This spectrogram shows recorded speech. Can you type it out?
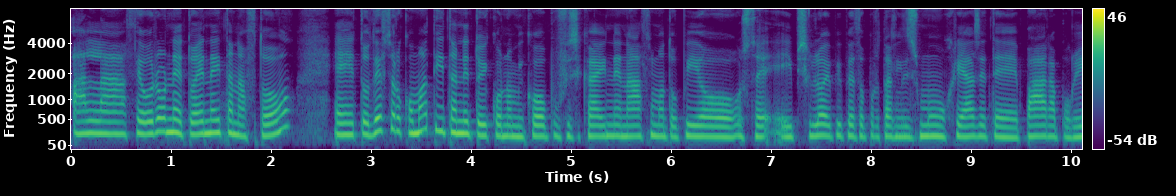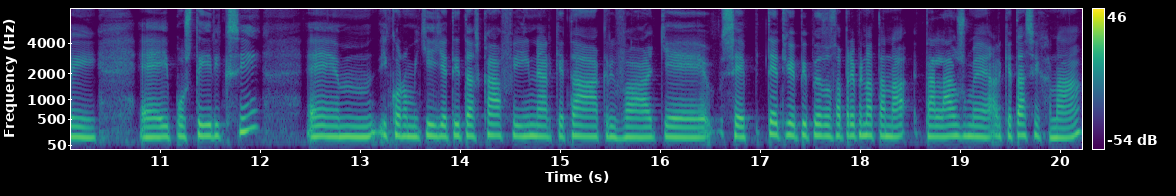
αλλά θεωρώ ναι, το ένα ήταν αυτό. Ε, το δεύτερο κομμάτι ήταν το οικονομικό που φυσικά είναι ένα άθλημα το οποίο σε υψηλό επίπεδο πρωταθλητισμού χρειάζεται πάρα πολύ ε, υποστήριξη. Ε, οικονομική γιατί τα σκάφη είναι αρκετά ακριβά και σε τέτοιο επίπεδο θα πρέπει να τα, τα αλλάζουμε αρκετά συχνά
